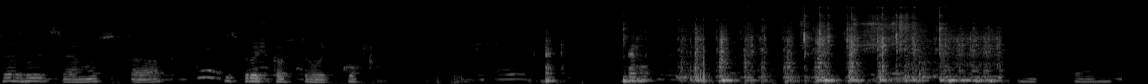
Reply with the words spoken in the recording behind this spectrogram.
це з лицем ось так. І строчка в строчку. Ось так.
